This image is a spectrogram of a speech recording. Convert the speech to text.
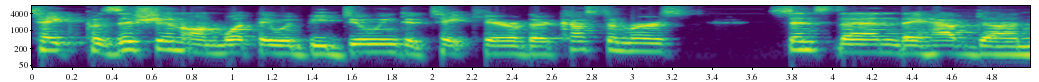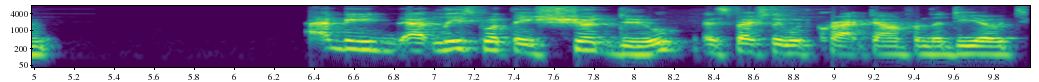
take position on what they would be doing to take care of their customers, since then they have done I mean, at least what they should do, especially with crackdown from the DOT.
